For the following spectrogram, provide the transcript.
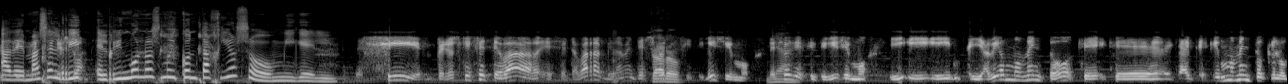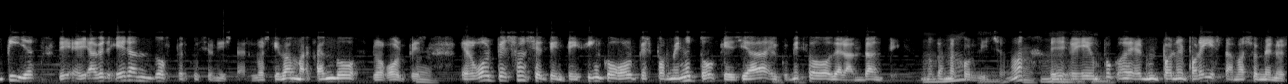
además el, rit- el ritmo no es muy contagioso, Miguel. Sí, pero es que se te va, eh, se te va rápidamente. Eso Claro. es dificilísimo. Eso es dificilísimo. Y, y, y, y había un momento que, que, que- que un momento que lo pillas. eh, eh, a ver, eran dos percusionistas los que iban marcando los golpes. Mm. El golpe son 75 golpes por minuto, que es ya el comienzo del andante. Nunca Ujú. mejor dicho, ¿no? Eh, eh, un poco eh, por, por ahí está más o menos.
